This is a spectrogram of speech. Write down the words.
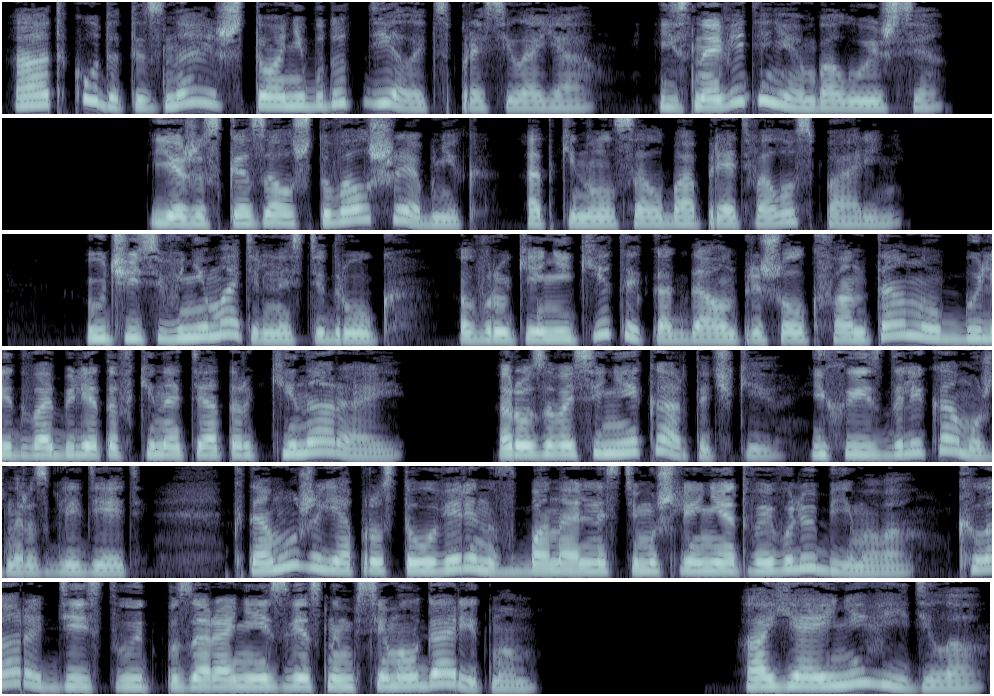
«А откуда ты знаешь, что они будут делать?» — спросила я. «И сновидением балуешься?» «Я же сказал, что волшебник», — откинул со лба прядь волос парень. «Учись внимательности, друг. В руке Никиты, когда он пришел к фонтану, были два билета в кинотеатр «Кинорай». Розово-синие карточки, их и издалека можно разглядеть. К тому же я просто уверен в банальности мышления твоего любимого. Клара действует по заранее известным всем алгоритмам. А я и не видела.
